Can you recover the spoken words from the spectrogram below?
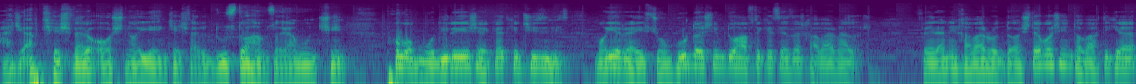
عجب کشور آشنایی این کشور دوست و همسایه‌مون چین. با مدیر یه شرکت که چیزی نیست. ما یه رئیس جمهور داشتیم دو هفته کسی ازش خبر نداشت. فعلا این خبر رو داشته باشین تا وقتی که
